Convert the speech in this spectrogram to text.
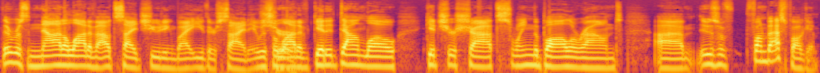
there was not a lot of outside shooting by either side. It was Sure. a lot of get it down low, get your shots, swing the ball around. Um, it was a fun basketball game.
